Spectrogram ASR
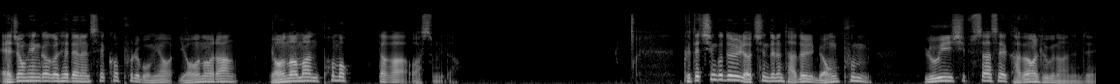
애정 행각을 해대는 새 커플을 보며 연어랑 연어만 퍼먹다가 왔습니다. 그때 친구들 여친들은 다들 명품 루이 14세 가방을 들고 나왔는데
